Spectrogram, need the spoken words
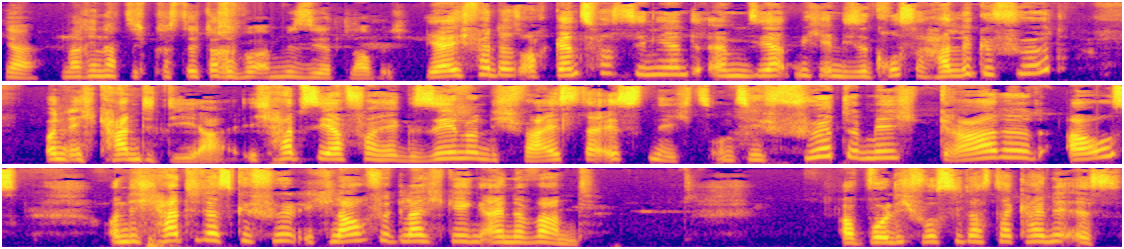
ja, Narin hat sich köstlich darüber amüsiert, glaube ich. ja, ich fand das auch ganz faszinierend. Ähm, sie hat mich in diese große Halle geführt und ich kannte die ja. Ich habe sie ja vorher gesehen und ich weiß, da ist nichts. Und sie führte mich geradeaus und ich hatte das Gefühl, ich laufe gleich gegen eine Wand. Obwohl ich wusste, dass da keine ist.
